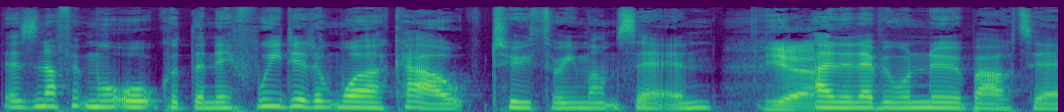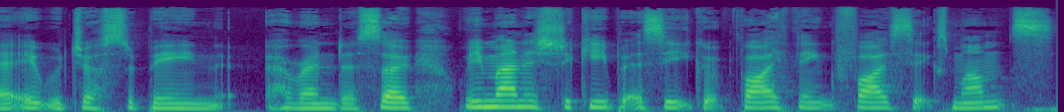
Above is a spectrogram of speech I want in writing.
there's nothing more awkward than if we didn't work out two, three months in, Yeah. and then everyone knew about it. It would just have been horrendous. So we managed to keep it a secret for I think five, six months.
